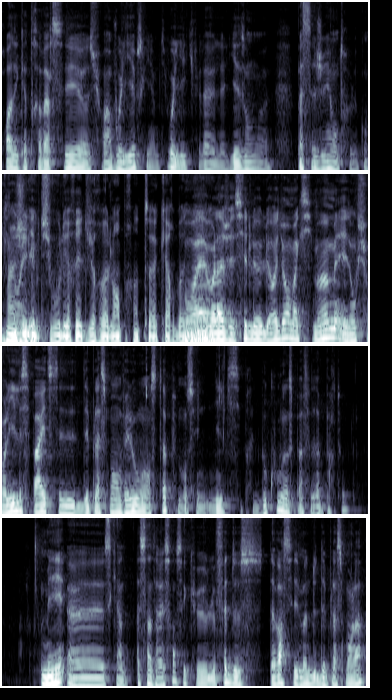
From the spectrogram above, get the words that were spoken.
trois des quatre traversées sur un voilier, parce qu'il y a un petit voilier qui fait la, liaison passager entre le continent J'ai lu que tu voulais réduire euh, l'empreinte euh, carbone. Ouais, euh. voilà, j'ai essayé de le, réduire au maximum. Et donc sur l'île, c'est pareil, c'était des déplacements en vélo ou en stop. Bon, c'est une île qui s'y prête beaucoup, hein, c'est pas faisable partout. Mais ce qui est assez intéressant, c'est que le fait d'avoir ces modes de déplacement-là,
